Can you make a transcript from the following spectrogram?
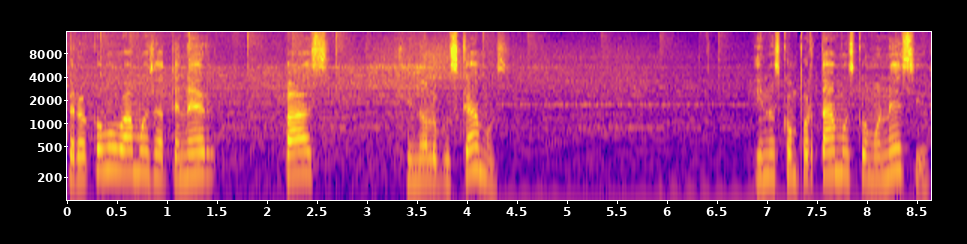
Pero ¿cómo vamos a tener paz si no lo buscamos? Y nos comportamos como necios.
